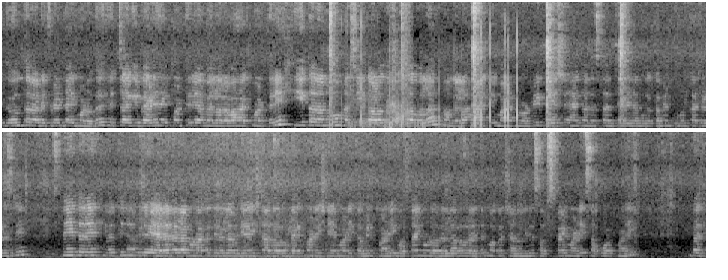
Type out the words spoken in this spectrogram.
ಇದು ಒಂಥರ ಡಿಫ್ರೆಂಟ್ ಆಗಿ ಮಾಡೋದು. ಹೆಚ್ಚಾಗಿ ಬ್ಯಾಳೆ ಹಾಕಿ ಮಾಡ್ತೀರಿ, ಆಮೇಲೆ ರವೆ ಹಾಕಿ ಮಾಡ್ತೀರಿ. ಈ ತರನು ಹಸಿ ಕಾಳು ಇರ್ತಾವಲ್ಲ ಅವನ್ನೆಲ್ಲ ಹಾಕಿ ಮಾಡಿ ನೋಡ್ರಿ ಟೇಸ್ಟ್ ಹೆಂಗ್ ಅನಿಸ್ತಾ ಅಂತ ಹೇಳಿ ನಮ್ಗೆ ಕಮೆಂಟ್ ಮೂಲಕ ತಿಳಿಸ್ರಿ. ಸ್ನೇಹಿತರೆ, ಇವತ್ತಿನ ವಿಡಿಯೋ ಯಾರ್ಯಾರೆಲ್ಲ ನೋಡಕತ್ತಿರಲ್ಲ ವಿಡಿಯೋ ಇಷ್ಟ ಆದವರು ಲೈಕ್ ಮಾಡಿ ಶೇರ್ ಮಾಡಿ ಕಮೆಂಟ್ ಮಾಡಿ. ಹೊಸದಾಗಿ ನೋಡೋರೆಲ್ಲರೂ ರೈತರ ಮಕ್ಕಳ ಚಾನಲ್ಗೆ ಸಬ್ಸ್ಕ್ರೈಬ್ ಮಾಡಿ ಸಪೋರ್ಟ್ ಮಾಡಿ. ಬರ್ರಿ.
